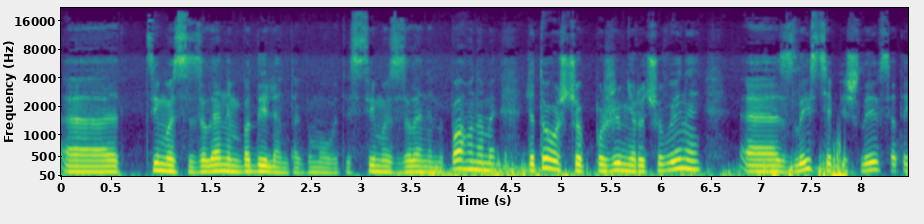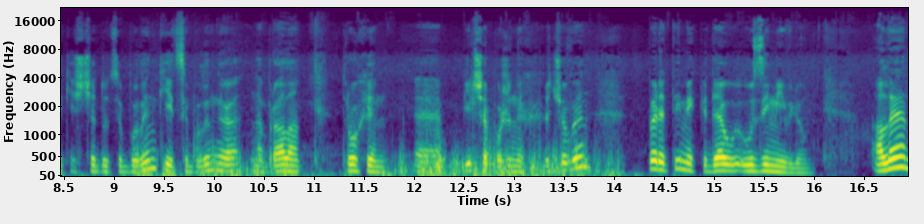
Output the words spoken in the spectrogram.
е, цим зеленим бадиллям, так би мовити, з цими зеленими пагонами, для того, щоб поживні речовини е, з листя пішли все-таки ще до цибулинки, і цибулинка набрала трохи більше поживних речовин перед тим, як піде у зимівлю. Але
